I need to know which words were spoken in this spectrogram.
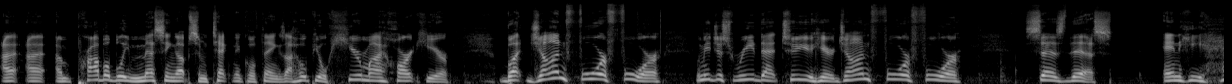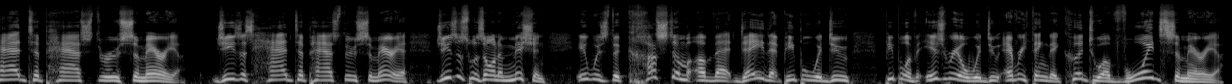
I, I, I'm probably messing up some technical things. I hope you'll hear my heart here. But John 4 4, let me just read that to you here. John 4 4 says this, and he had to pass through Samaria. Jesus had to pass through Samaria. Jesus was on a mission. It was the custom of that day that people would do, people of Israel would do everything they could to avoid Samaria.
